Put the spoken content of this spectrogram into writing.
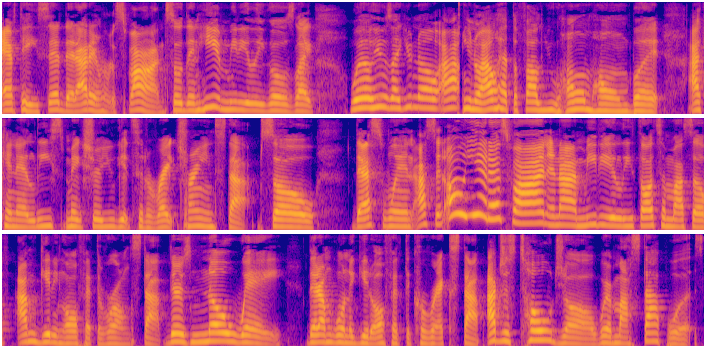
after he said that, I didn't respond. So then he immediately goes like, well, he was like, you know, I, you know, I don't have to follow you home, home, but I can at least make sure you get to the right train stop. So that's when I said, oh yeah, that's fine. And I immediately thought to myself, I'm getting off at the wrong stop. There's no way that I'm going to get off at the correct stop. I just told y'all where my stop was.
